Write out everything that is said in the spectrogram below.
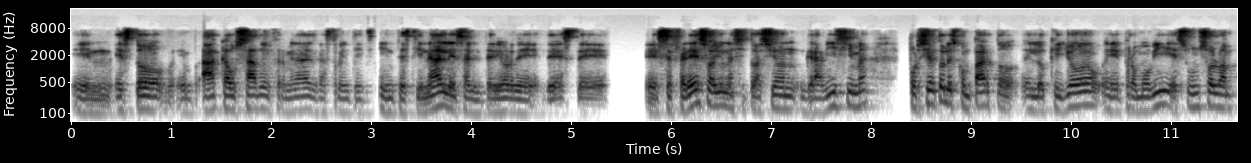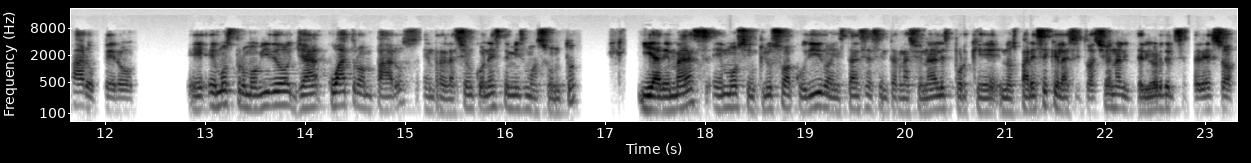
esto eh, ha causado enfermedades gastrointestinales al interior de, este eh, ceferezo. Hay una situación gravísima. Por cierto, les comparto, eh, lo que yo promoví es un solo amparo, pero hemos promovido ya cuatro amparos en relación con este mismo asunto. Y además hemos incluso acudido a instancias internacionales porque nos parece que la situación al interior del ceferezo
